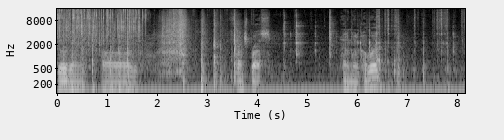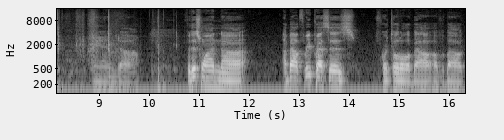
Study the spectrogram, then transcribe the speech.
serving of French press, and I'm going to cover it and. Uh, for this one, uh, about three presses for a total about of about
